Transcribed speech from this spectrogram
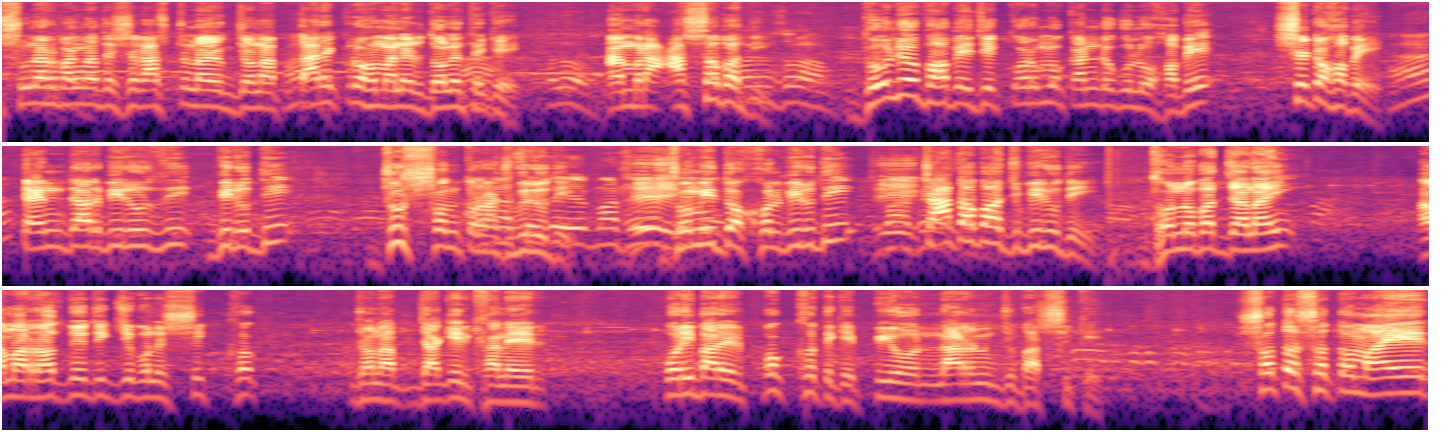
সোনার বাংলাদেশের রাষ্ট্রনায়ক জনাব তারেক রহমানের দলে থেকে আমরা আশাবাদী দলীয়ভাবে যে কর্মকাণ্ডগুলো হবে সেটা হবে টেন্ডার বিরোধী বিরোধী জুট সন্ত্রাস বিরোধী জমি দখল বিরোধী চাঁদাবাজ বিরোধী। ধন্যবাদ জানাই আমার রাজনৈতিক জীবনের শিক্ষক জনাব জাকির খানের পরিবারের পক্ষ থেকে প্রিয় নারায়ণজুবাসীকে শত শত মায়ের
